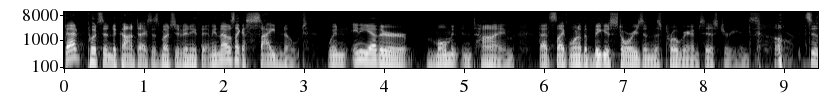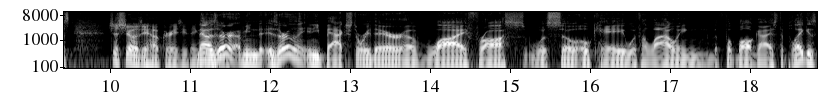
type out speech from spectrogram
that puts into context as much of anything. I mean, that was like a side note. When any other moment in time, that's like one of the biggest stories in this program's history, and so it just just shows you how crazy things. Are. Now, is been. there? I mean, is there any backstory there of why Frost was so okay with allowing the football guys to play? Because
